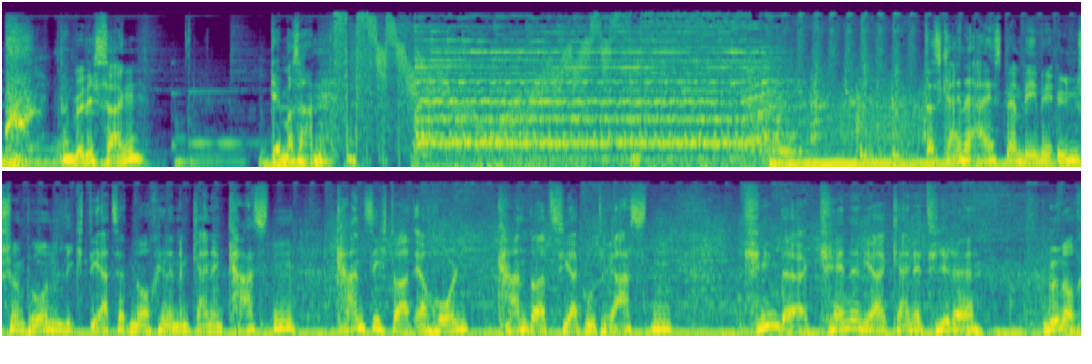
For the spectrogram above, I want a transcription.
Puh, dann würde ich sagen, gehen wir's an. Das kleine Eisbärenbaby in Schönbrunn liegt derzeit noch in einem kleinen Kasten, kann sich dort erholen, kann dort sehr gut rasten. Kinder kennen ja kleine Tiere nur noch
